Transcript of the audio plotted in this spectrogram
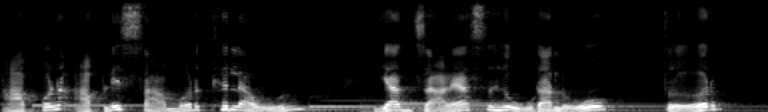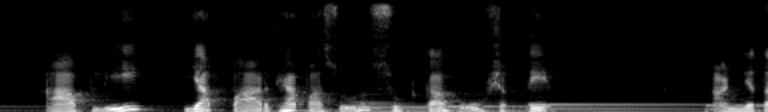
आपण आपले सामर्थ्य लावून या जाळ्यासह उडालो तर आपली या पारध्यापासून सुटका होऊ शकते. अन्यत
